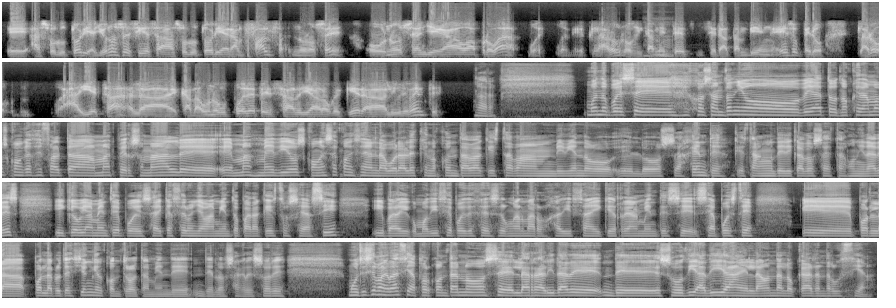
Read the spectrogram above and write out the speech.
eh, absolutorias. Yo no sé si esas absolutorias eran falsas, no lo sé, o no se han llegado a aprobar. Pues, pues claro, lógicamente será también eso, pero claro, ahí está, cada uno puede pensar ya lo que quiera libremente. Claro. Bueno, pues eh, José Antonio Beato, nos quedamos con que hace falta más personal, eh, eh, más medios, con esas condiciones laborales que nos contaba que estaban viviendo los agentes que están dedicados a estas unidades y que obviamente pues hay que hacer un llamamiento para que esto sea así y para que, como dice, pues deje de ser un arma arrojadiza y que realmente se, se apueste por, la, por la protección y el control también de, de los agresores. Muchísimas gracias por contarnos la realidad de, de su día a día en la onda local de Andalucía.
